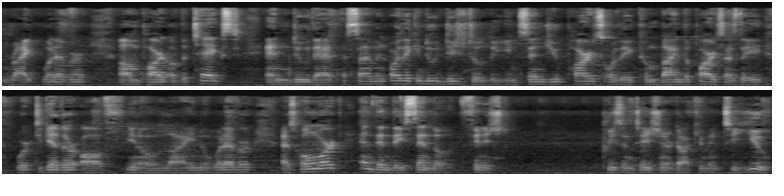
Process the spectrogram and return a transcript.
write whatever um, part of the text and do that assignment or they can do it digitally and send you parts or they combine the parts as they work together off you know line or whatever as homework and then they send the finished presentation or document to you.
